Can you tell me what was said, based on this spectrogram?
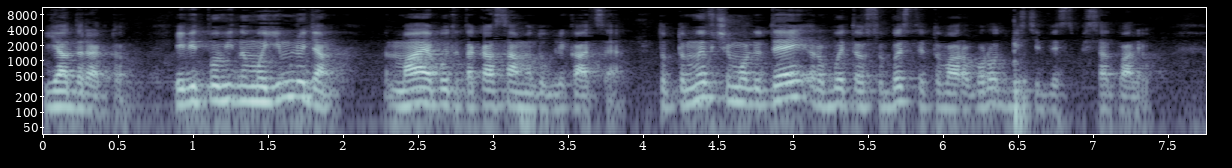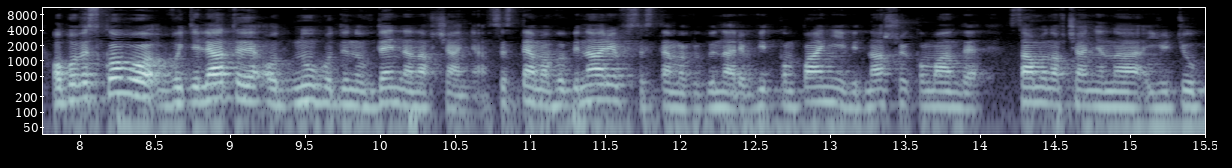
я директор. І відповідно моїм людям має бути така сама дублікація. Тобто ми вчимо людей робити особистий товарооборот 200-250 балів. Обов'язково виділяти одну годину в день на навчання. Система вебінарів, система вебінарів від компанії, від нашої команди, самонавчання на YouTube,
